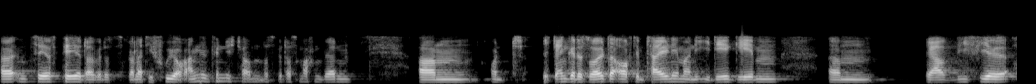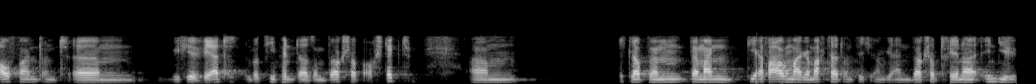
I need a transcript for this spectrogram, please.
äh, im CFP, da wir das relativ früh auch angekündigt haben, dass wir das machen werden. Ähm, und ich denke, das sollte auch dem Teilnehmer eine Idee geben, ähm, ja, wie viel Aufwand und ähm, wie viel Wert im Prinzip hinter so einem Workshop auch steckt. Ähm, ich glaube, wenn, wenn man die Erfahrung mal gemacht hat und sich irgendwie einen Workshop-Trainer in die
